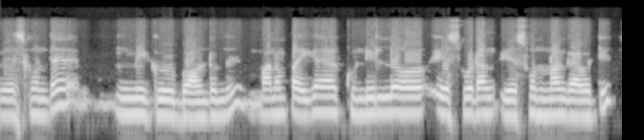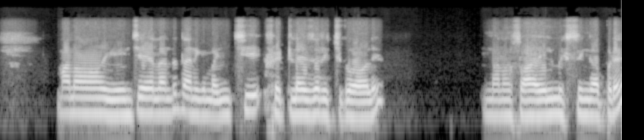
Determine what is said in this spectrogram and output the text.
వేసుకుంటే మీకు బాగుంటుంది. మనం పైగా కుండీల్లో వేసుకోవడం వేసుకుంటున్నాం కాబట్టి మనం ఏం చేయాలంటే దానికి మంచి ఫెర్టిలైజర్ ఇచ్చుకోవాలి. మనం సాయిల్ మిక్సింగ్ అప్పుడే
